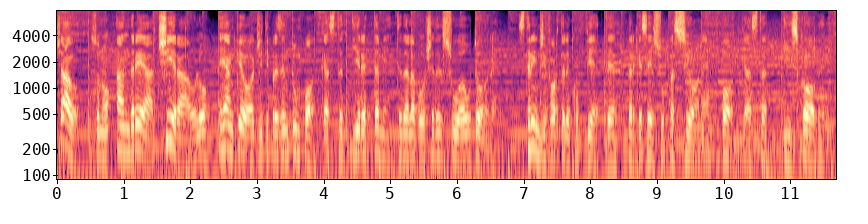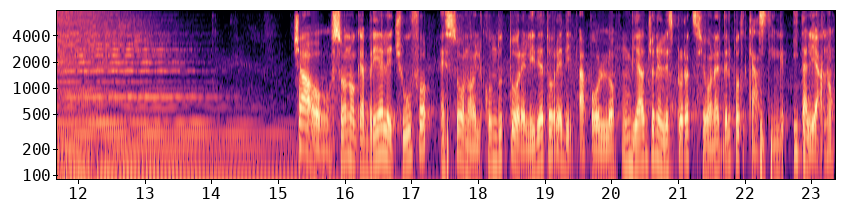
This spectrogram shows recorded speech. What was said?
Ciao, sono Andrea Ciraulo e anche oggi ti presento un podcast direttamente dalla voce del suo autore. Stringi forte le cuffiette perché sei su Passione Podcast Discovery. Ciao, sono Gabriele Ciufo e sono il conduttore e l'ideatore di Apollo, un viaggio nell'esplorazione del podcasting italiano.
